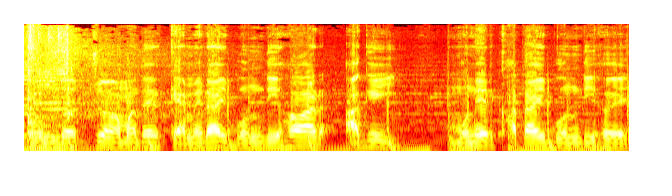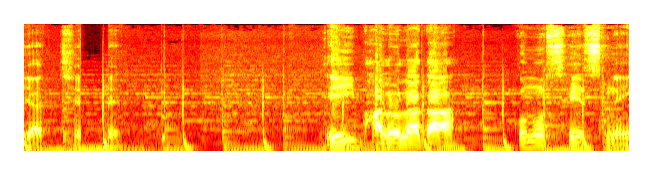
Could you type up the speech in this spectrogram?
সৌন্দর্য আমাদের ক্যামেরায় বন্দি হওয়ার আগেই মনের খাতায় বন্দি হয়ে যাচ্ছে। এই ভালো লাগা কোনো শেষ নেই।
